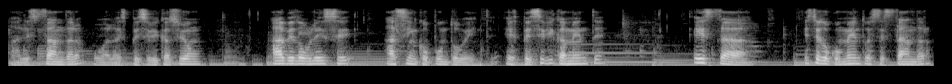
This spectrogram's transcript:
al estándar o a la especificación AWS A5.20. Específicamente, esta, este documento, este estándar,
